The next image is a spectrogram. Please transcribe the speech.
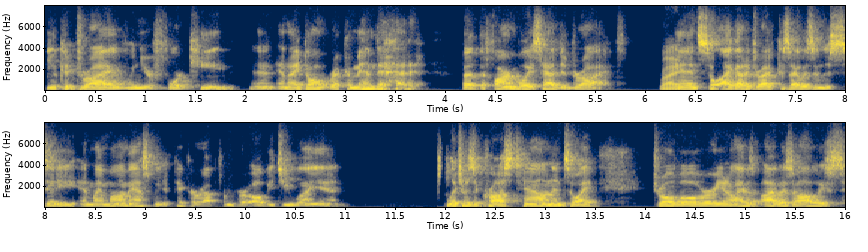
you could drive when you're 14, and and I don't recommend that, but the farm boys had to drive. Right. And so I got to drive because I was in the city, and my mom asked me to pick her up from her OBGYN, which was across town. And so I drove over. You know, I was I was always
